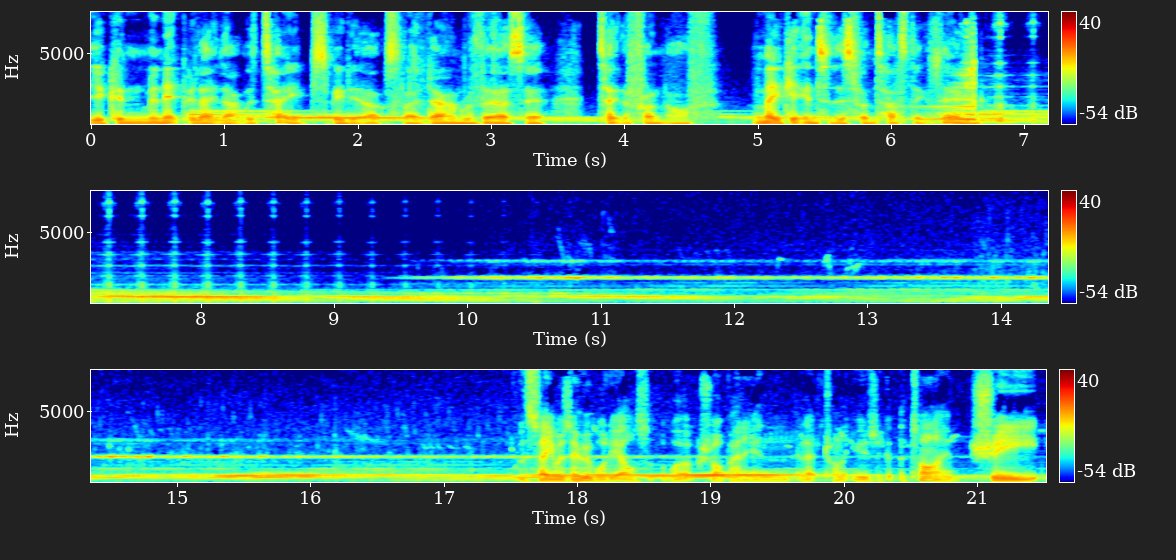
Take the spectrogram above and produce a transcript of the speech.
you can manipulate that with tape, speed it up, slow it down, reverse it, take the front off, make it into this fantastic thing. The same as everybody else at the workshop and in electronic music at the time, she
